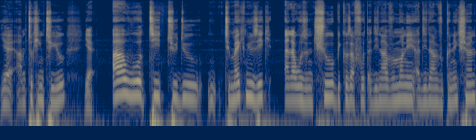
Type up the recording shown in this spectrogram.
yeah i'm talking to you. Yeah i wanted to do to make music and I wasn't sure because I thought I didn't have money, I didn't have the connection,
